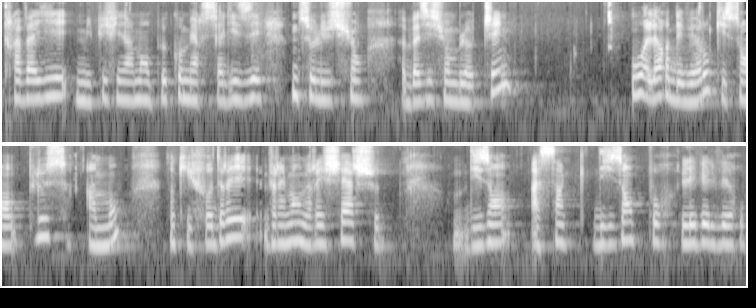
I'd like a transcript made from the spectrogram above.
travailler, mais puis finalement, on peut commercialiser une solution euh, basée sur blockchain. Ou alors des verrous qui sont plus amont. Donc, il faudrait vraiment une recherche, disons, à 5-10 ans pour lever le verrou.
